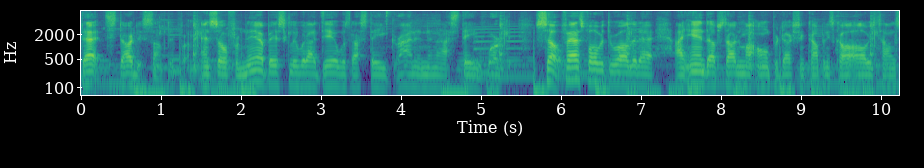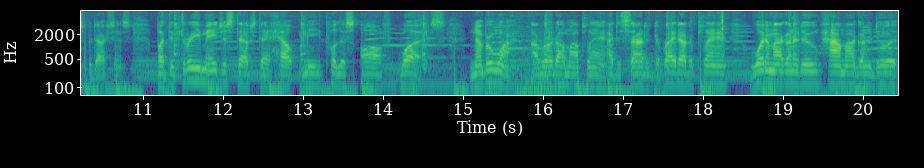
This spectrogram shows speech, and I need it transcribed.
That started something for me. And so from there, basically what I did was I stayed grinding and I stayed working. So fast forward through all of that, I end up starting my own production company. called Always Timeless Productions. But the three major steps that helped me pull this off was Number one, I wrote out my plan. I decided to write out a plan. What am I gonna do? How am I gonna do it?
